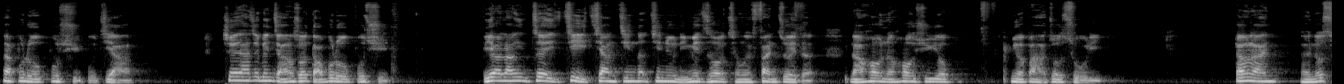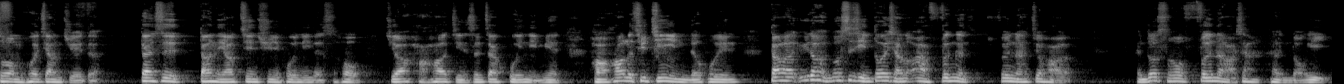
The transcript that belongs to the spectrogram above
那不如不娶不嫁。所以他这边讲到说，倒不如不娶。不要让这自己这样进到进入里面之后成为犯罪的，然后呢，后续又没有办法做处理。当然，很多时候我们会这样觉得，但是当你要进去婚姻的时候，就要好好谨慎在婚姻里面，好好的去经营你的婚姻。当然，遇到很多事情都会想说啊，分了分了就好了。很多时候分了好像很容易，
